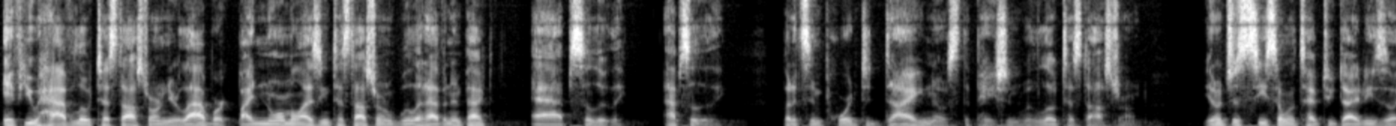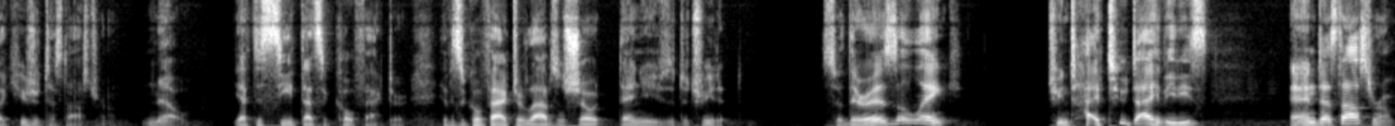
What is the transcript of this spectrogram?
if you have low testosterone in your lab work, by normalizing testosterone, will it have an impact? Absolutely. Absolutely. But it's important to diagnose the patient with low testosterone. You don't just see someone with type 2 diabetes like, here's your testosterone. No. You have to see if that's a cofactor. If it's a cofactor, labs will show it, then you use it to treat it. So there is a link between type 2 diabetes and testosterone.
